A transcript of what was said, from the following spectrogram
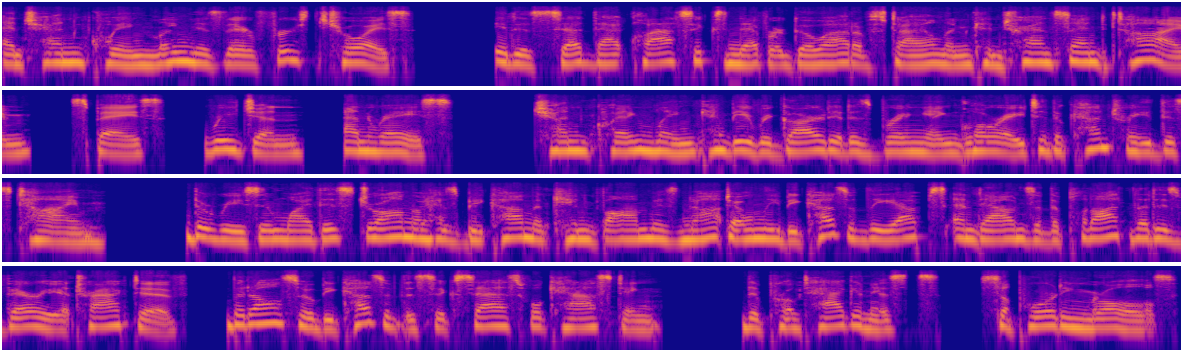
and Chen Qingling is their first choice. It is said that classics never go out of style and can transcend time, space, region, and race. Chen Qingling can be regarded as bringing glory to the country this time. The reason why this drama has become a king bomb is not only because of the ups and downs of the plot that is very attractive, but also because of the successful casting. The protagonists, supporting roles,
